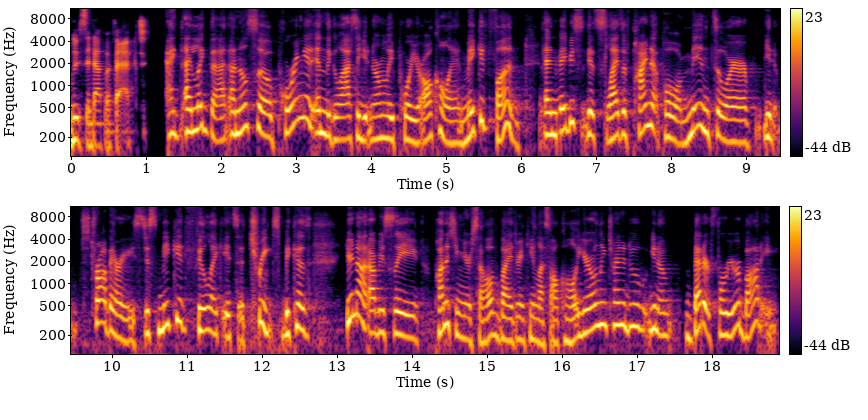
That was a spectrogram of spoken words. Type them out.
loosened up effect." I, I, like that. And also pouring it in the glass that you normally pour your alcohol in, make it fun. And maybe get slides of pineapple or mint or, you know, strawberries. Just make it feel like it's a treat because you're not obviously punishing yourself by drinking less alcohol. You're only trying to do, you know, better for your body.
